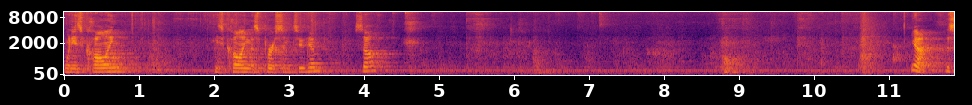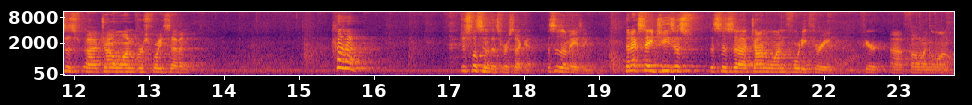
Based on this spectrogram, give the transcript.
when he's calling he's calling this person to him. So, yeah, this is uh, John 1, verse 47. Just listen to this for a second. This is amazing. The next day, Jesus, this is uh, John 1, 43, if you're uh, following along.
